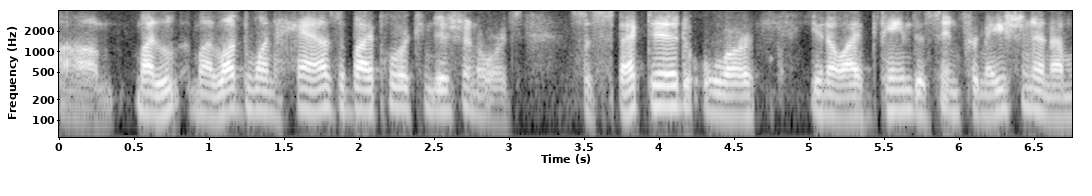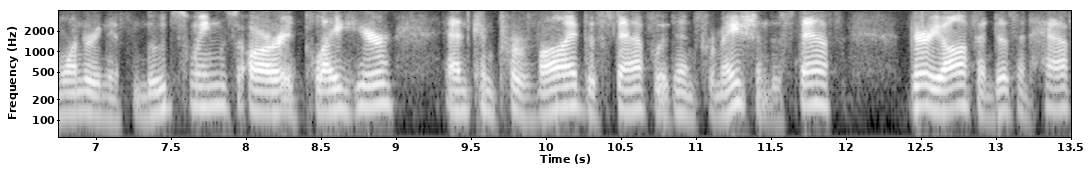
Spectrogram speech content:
um, my my loved one has a bipolar condition, or it's suspected, or you know, I obtained this information and I'm wondering if mood swings are at play here, and can provide the staff with information. The staff very often doesn't have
